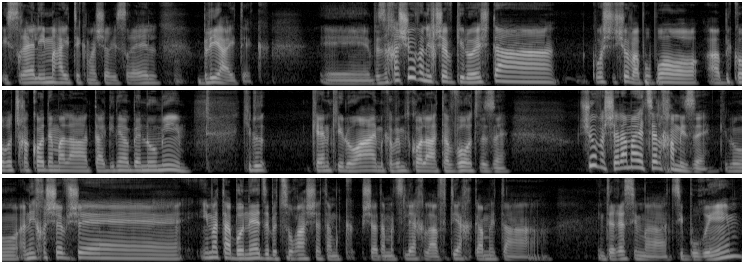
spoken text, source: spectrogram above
ישראל עם הייטק מאשר ישראל בלי הייטק. אה, וזה חשוב, אני חושב, כאילו, יש את ה... כמו ש... שוב, אפרופו הביקורת שלך קודם על התאגידים הבינלאומיים, כאילו, כן, כאילו, אה, הם מקבלים את כל ההטבות וזה. שוב, השאלה מה יצא לך מזה. כאילו, אני חושב שאם אתה בונה את זה בצורה שאתה, שאתה מצליח להבטיח גם את האינטרסים הציבוריים,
